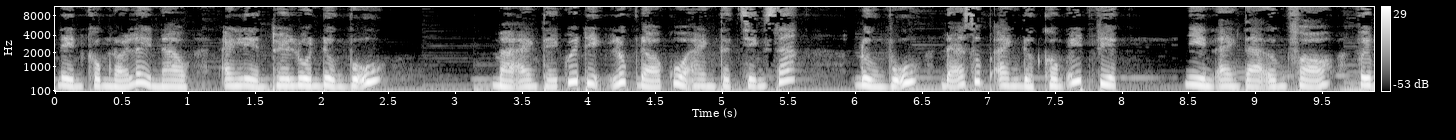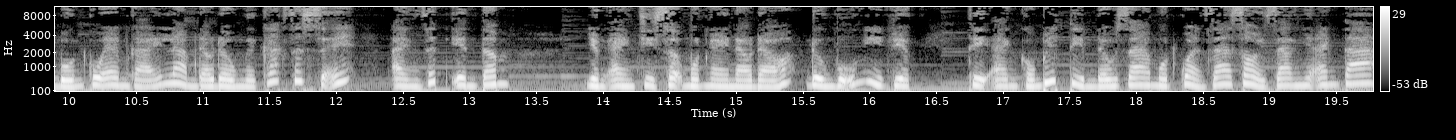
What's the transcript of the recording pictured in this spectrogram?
nên không nói lời nào, anh liền thuê luôn Đường Vũ. Mà anh thấy quyết định lúc đó của anh thật chính xác. Đường Vũ đã giúp anh được không ít việc. Nhìn anh ta ứng phó với bốn cô em gái làm đau đầu người khác rất dễ, anh rất yên tâm. Nhưng anh chỉ sợ một ngày nào đó đường Vũ nghỉ việc, thì anh không biết tìm đâu ra một quản gia giỏi giang như anh ta.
